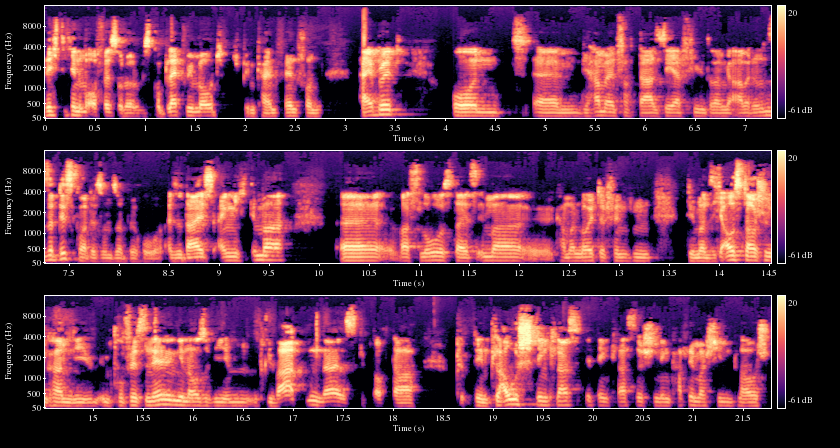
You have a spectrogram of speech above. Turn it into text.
richtig in einem Office oder du bist komplett remote. Ich bin kein Fan von Hybrid. Und ähm, wir haben einfach da sehr viel dran gearbeitet. Und unser Discord ist unser Büro. Also da ist eigentlich immer äh, was los. Da ist immer, äh, kann man Leute finden, die man sich austauschen kann, die im Professionellen genauso wie im Privaten. Ne? Es gibt auch da den Plausch, den, Klass den klassischen, den Kaffeemaschinenplausch.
